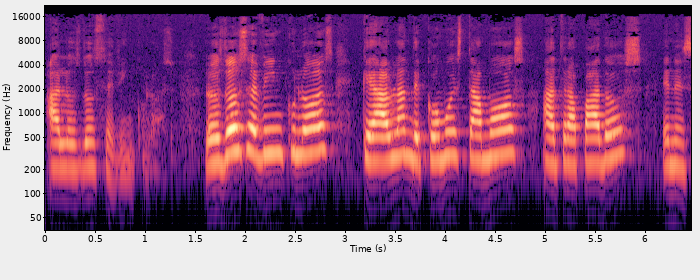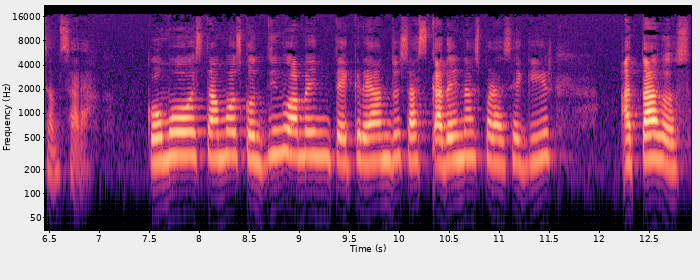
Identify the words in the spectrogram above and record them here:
a los 12 vínculos. Los 12 vínculos que hablan de cómo estamos atrapados en el samsara, cómo estamos continuamente creando esas cadenas para seguir atados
